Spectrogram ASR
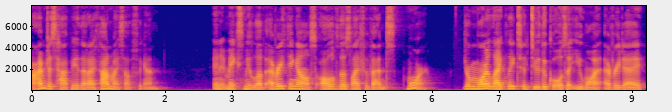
I'm just happy that I found myself again. And it makes me love everything else, all of those life events, more. You're more likely to do the goals that you want every day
